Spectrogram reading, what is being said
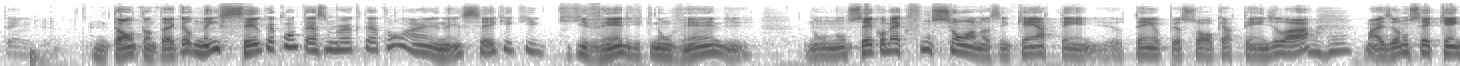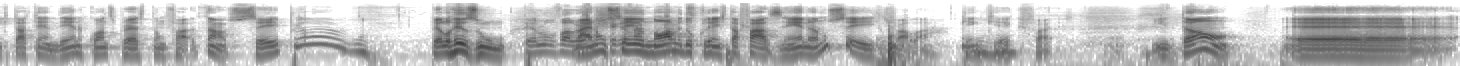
Entendi. Então, tanto é que eu nem sei o que acontece no meu arquiteto online, nem sei o que, que, que vende, o que, que não vende. Não, não sei como é que funciona, assim, quem atende. Eu tenho o pessoal que atende lá, mas eu não sei quem que está atendendo, quantos projetos estão fazendo. Não, eu sei pela, pelo resumo. Pelo valor Mas não sei o nome conta. do cliente está fazendo, eu não sei te falar quem que é que faz. Então, é,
